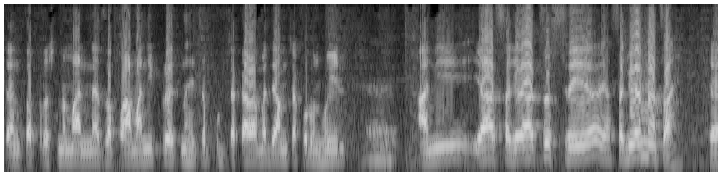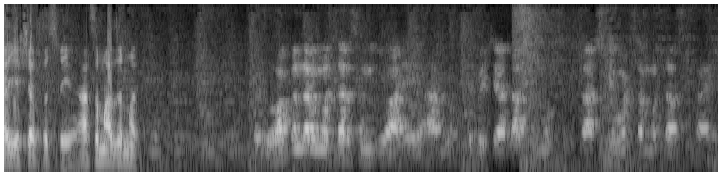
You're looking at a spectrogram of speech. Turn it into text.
त्यांचा प्रश्न मांडण्याचा प्रामाणिक प्रयत्न ह्याच्या पुढच्या काळामध्ये आमच्याकडून होईल. आणि या सगळ्याचं श्रेय या सगळ्यांनाच आहे. या यशाचं श्रेय. असं माझं मत लोहा कंधार मतदारसंघ जो आहे हा लोकसभेच्या लातूर लोकसभेचा शेवटचा मतदारसंघ आहे.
